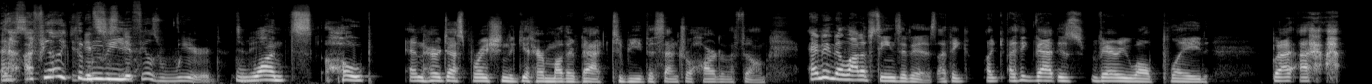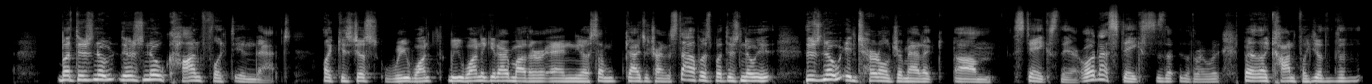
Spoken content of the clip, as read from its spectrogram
And yeah, I feel like the movie just, it feels weird. wants Hope and her desperation to get her mother back to be the central heart of the film, and in a lot of scenes it is. I think like I think that is very well played, but I, I but there's no there's no conflict in that like it's just we want we want to get our mother and you know some guys are trying to stop us but there's no there's no internal dramatic um stakes there. Or not stakes is the, the right word but like conflict you know the,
